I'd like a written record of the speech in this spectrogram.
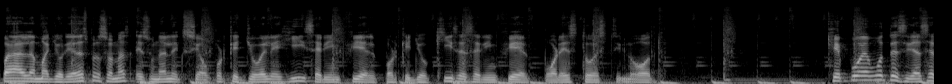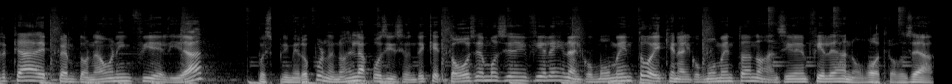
para la mayoría de las personas es una elección porque yo elegí ser infiel, porque yo quise ser infiel, por esto, esto y lo otro. ¿Qué podemos decir acerca de perdonar una infidelidad? Pues primero ponernos en la posición de que todos hemos sido infieles en algún momento y que en algún momento nos han sido infieles a nosotros. O sea,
